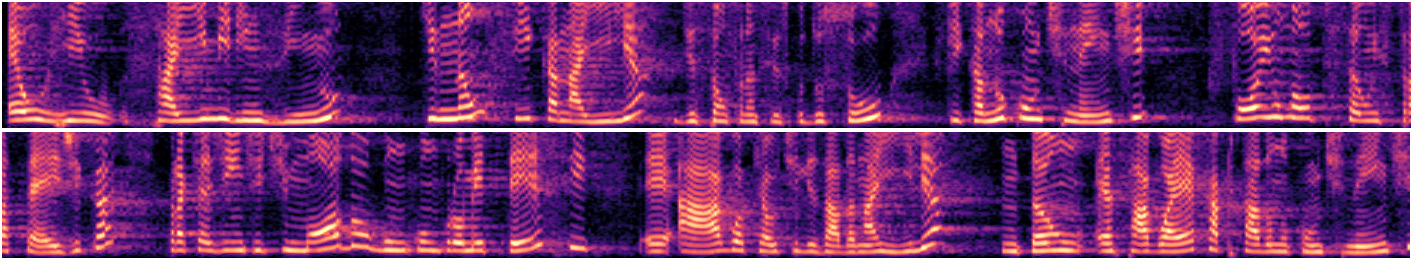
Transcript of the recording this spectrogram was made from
é o rio Saí-Mirinzinho, que não fica na ilha de São Francisco do Sul, fica no continente, foi uma opção estratégica para que a gente, de modo algum, comprometesse é, a água que é utilizada na ilha. Então, essa água é captada no continente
